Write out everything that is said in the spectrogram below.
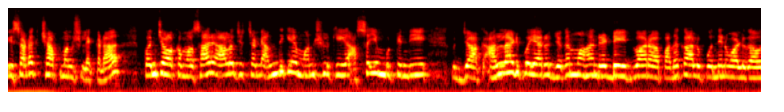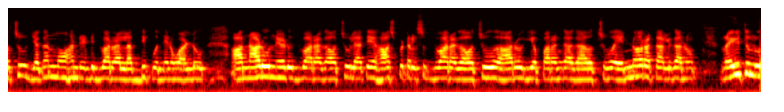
ఈ సడక్ చాప్ మనుషులు ఎక్కడ? కొంచెం ఒకసారి ఆలోచించండి. అందుకే మనుషులకి అసహ్యం పుట్టింది. అల్లాడిపోయారు జగన్మోహన్ రెడ్డి ద్వారా పథకాలు పొందిన వాళ్ళు కావచ్చు జగన్మోహన్ రెడ్డి ద్వారా లబ్ధి పొందిన వాళ్ళు ఆ నాడు నేడు ద్వారా కావచ్చు లేకపోతే హాస్పిటల్స్ ద్వారా కావచ్చు ఆరోగ్య పరంగా కావచ్చు ఎన్నో రకాలుగాను రైతులు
